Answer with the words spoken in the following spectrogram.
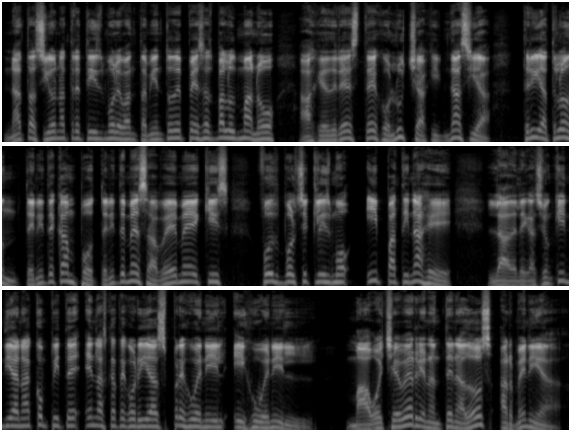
natación, atletismo, levantamiento de pesas, balonmano, ajedrez, tejo, lucha, gimnasia, triatlón, tenis de campo, tenis de mesa, BMX, fútbol, ciclismo y patinaje. La delegación quindiana compite en las categorías prejuvenil y juvenil. Mau Echeverri en Antena 2, Armenia.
